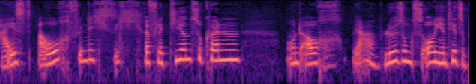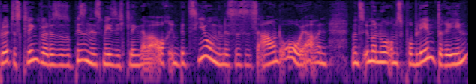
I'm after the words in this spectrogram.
heißt auch, finde ich, sich reflektieren zu können, und auch ja lösungsorientiert, so blöd das klingt, weil das so businessmäßig klingt, aber auch in Beziehungen ist es das A und O. Ja, wenn wir uns immer nur ums Problem drehen,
